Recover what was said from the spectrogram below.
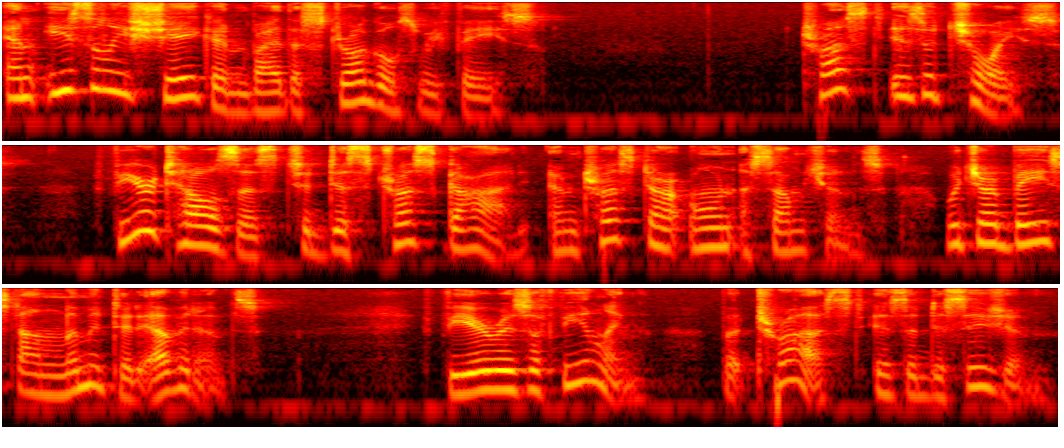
and easily shaken by the struggles we face. Trust is a choice. Fear tells us to distrust God and trust our own assumptions, which are based on limited evidence. Fear is a feeling, but trust is a decision.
